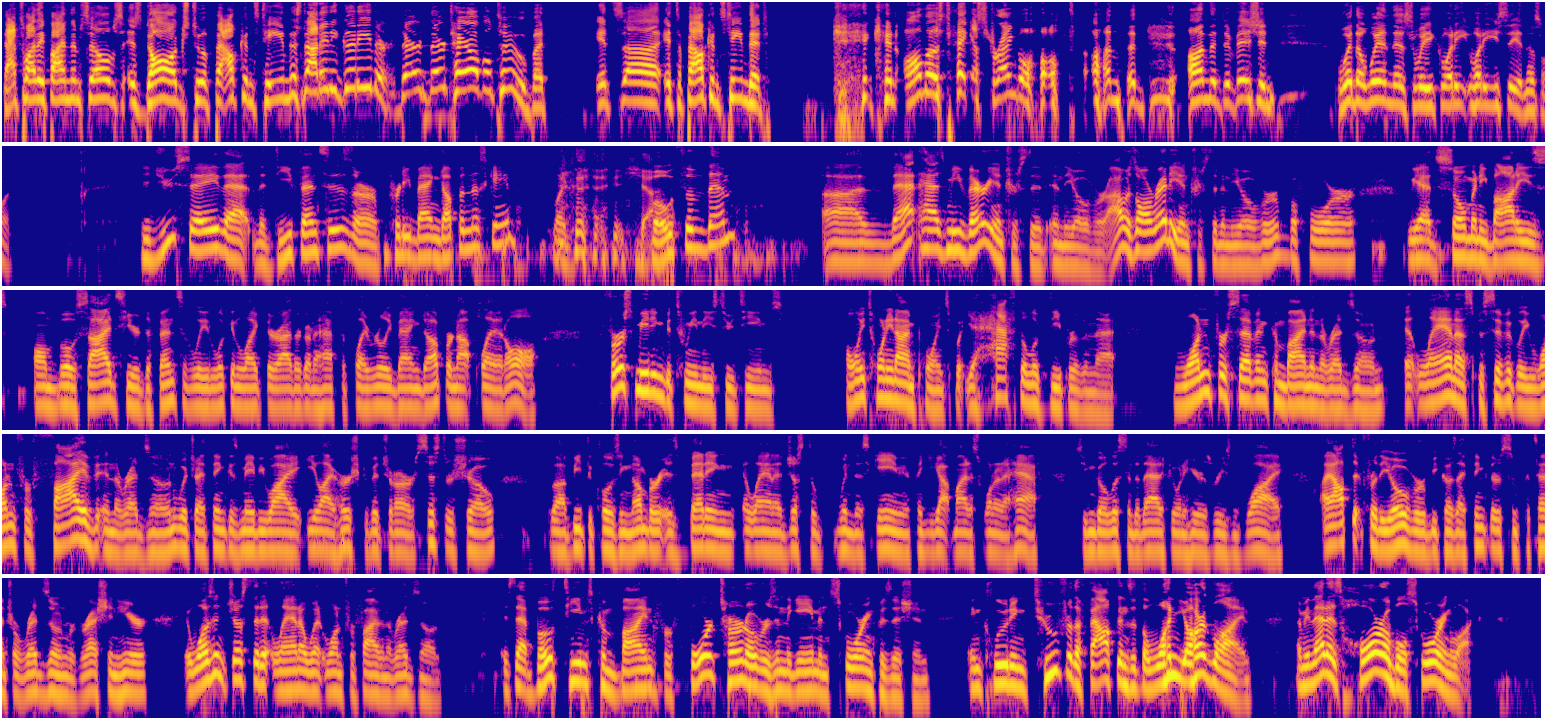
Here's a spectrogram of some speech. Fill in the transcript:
that's why they find themselves as dogs to a Falcons team that's not any good either. They're they're terrible too, but it's uh it's a Falcons team that can almost take a stranglehold on the on the division with a win this week. What do you, what do you see in this one? Did you say that the defenses are pretty banged up in this game? Like yeah. both of them? Uh, that has me very interested in the over. I was already interested in the over before we had so many bodies on both sides here defensively, looking like they're either going to have to play really banged up or not play at all. First meeting between these two teams, only 29 points, but you have to look deeper than that. One for seven combined in the red zone. Atlanta specifically one for five in the red zone, which I think is maybe why Eli Hershkovich on our sister show uh, beat the closing number is betting Atlanta just to win this game. I think he got minus one and a half. So you can go listen to that if you want to hear his reasons why. I opted for the over because I think there's some potential red zone regression here. It wasn't just that Atlanta went one for five in the red zone, it's that both teams combined for four turnovers in the game in scoring position, including two for the Falcons at the one yard line. I mean, that is horrible scoring luck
